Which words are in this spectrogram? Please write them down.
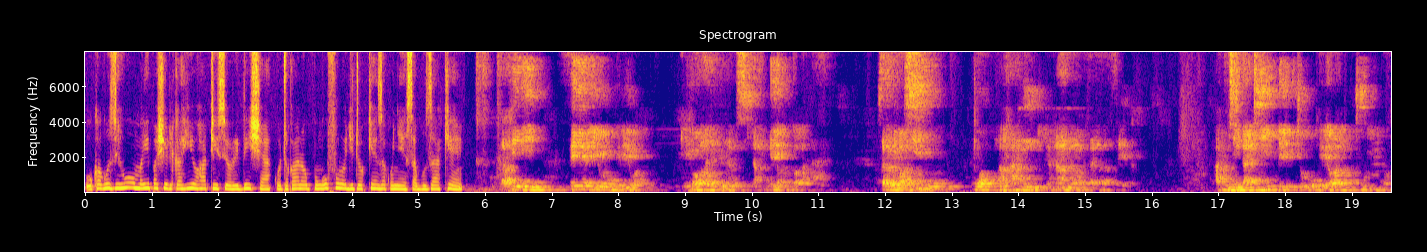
Ukaguzi huo umeipa shirika hiyo hati isiyoridhisha kutokana na upungufu uliojitokeza kwenye hesabu zake. Lakini fedha iliyopokelewa ilikuwa kwa binafsi na fedha kutoka ni wasifu huwa kuna kanuni ya namna hatuzingatii kile kilichopokelewa na kuchukuliwa,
